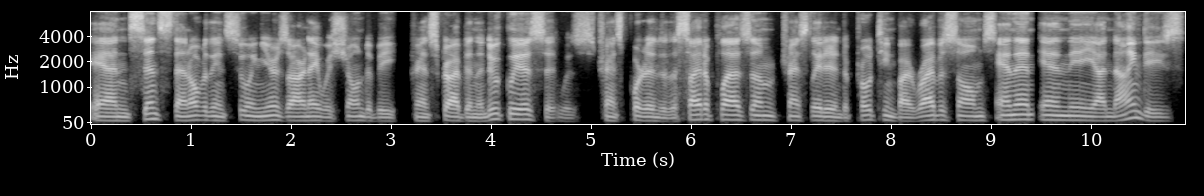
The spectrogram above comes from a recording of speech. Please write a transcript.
And since then, over the ensuing years, RNA was shown to be transcribed in the nucleus. It was transported into the cytoplasm, translated into protein by ribosomes. And then in the uh, 90s,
